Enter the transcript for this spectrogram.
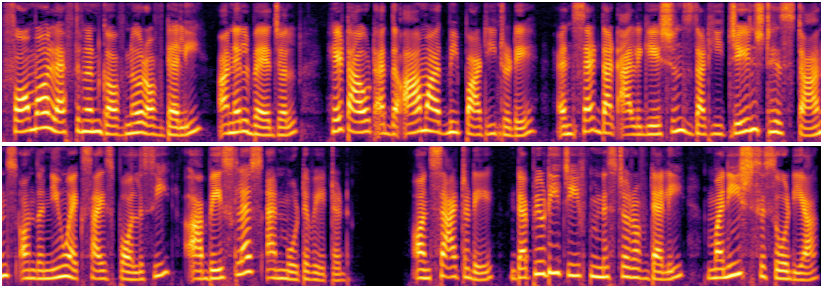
Former Lieutenant Governor of Delhi, Anil Baijal, hit out at the Aam Aadmi Party today and said that allegations that he changed his stance on the new excise policy are baseless and motivated. On Saturday, Deputy Chief Minister of Delhi, Manish Sisodia,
